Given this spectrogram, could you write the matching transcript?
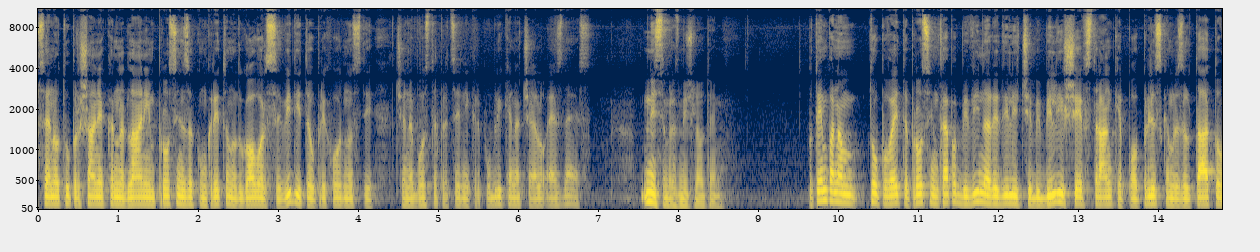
vseeno to vprašanje kar na dlani in prosim za konkreten odgovor. Se vidite v prihodnosti, če ne boste predsednik republike na čelu SDS? Nisem razmišljal o tem. Potem pa nam to povejte, prosim, kaj pa bi vi naredili, če bi bili šef stranke po aprilskem rezultatu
